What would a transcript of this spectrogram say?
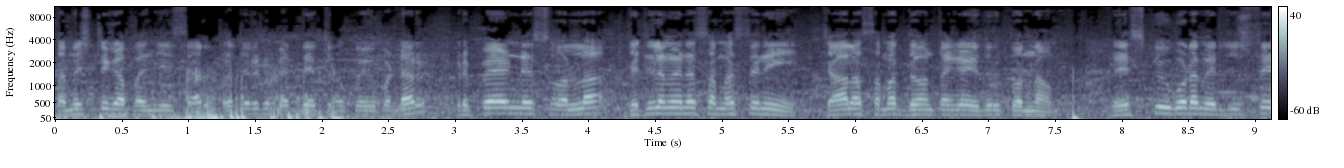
సమిష్టిగా పనిచేశారు. ప్రజలకు పెద్ద ఎత్తున ఉపయోగపడ్డారు. ప్రిపేర్నెస్ వల్ల జటిలమైన సమస్యని చాలా సమర్థవంతంగా ఎదుర్కొన్నాం. రెస్క్యూ కూడా మీరు చూస్తే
